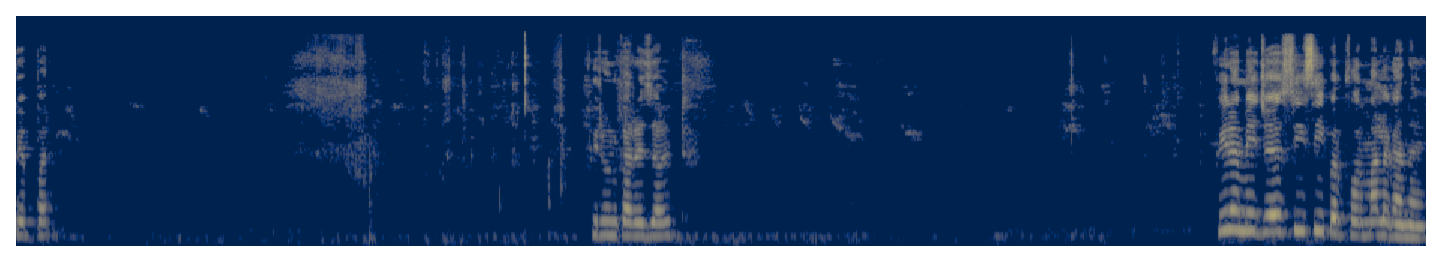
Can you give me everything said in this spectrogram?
पेपर फिर उनका रिज़ल्ट फिर हमें जो है सी सी पर फॉर्मा लगाना है.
